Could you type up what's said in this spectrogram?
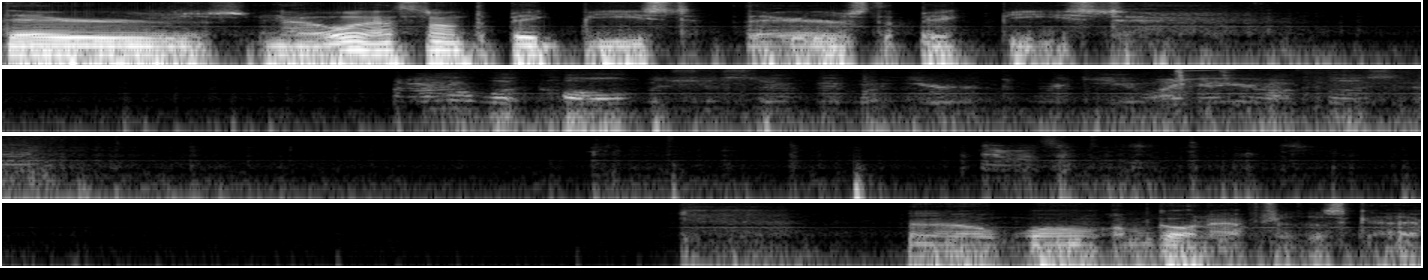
There's no, that's not the big beast. There's the big beast. I don't know what call was just over, but you're with you. I know you're not close enough. There was a cool Oh, well, I'm going after this guy.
